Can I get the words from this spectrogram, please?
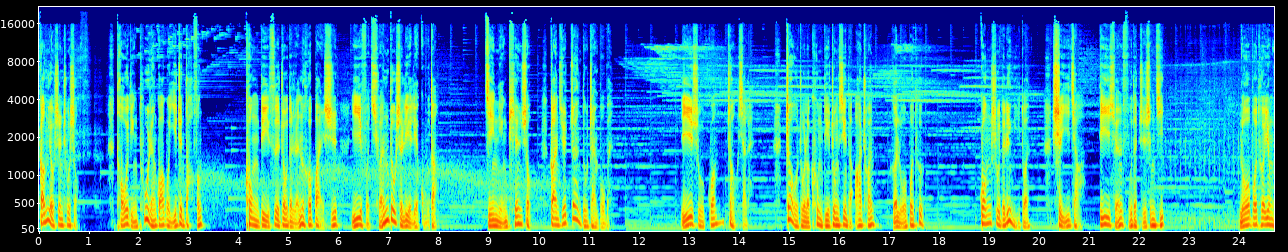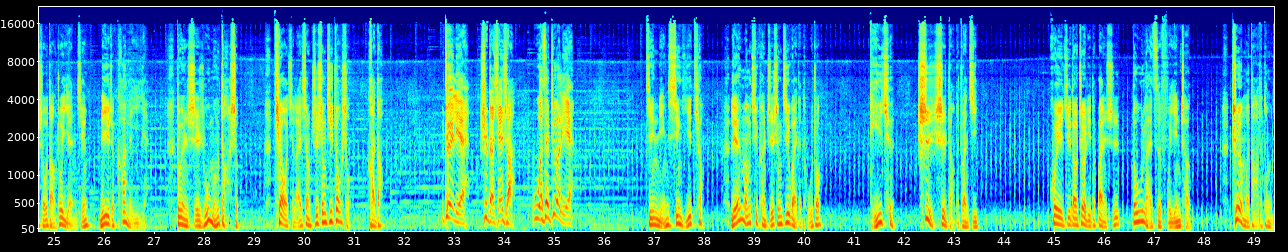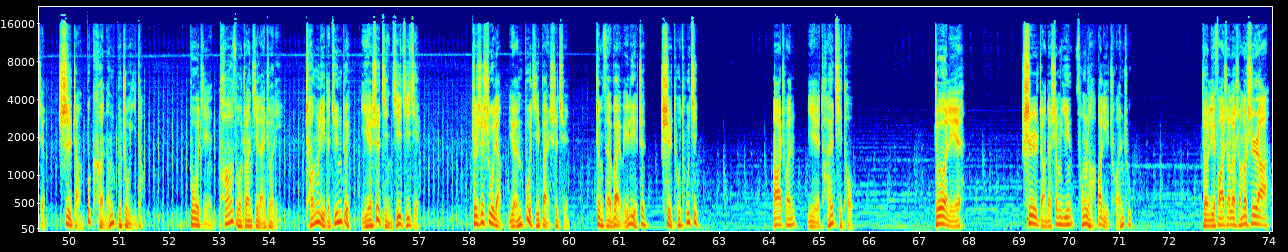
刚要伸出手。头顶突然刮过一阵大风，空地四周的人和半尸衣服全都是猎猎鼓荡。金宁偏瘦，感觉站都站不稳。一束光照下来，照住了空地中心的阿川和罗伯特。光束的另一端是一架低悬浮的直升机。罗伯特用手挡住眼睛，眯着看了一眼，顿时如蒙大赦，跳起来向直升机招手。喊道：“这里，市长先生，我在这里。”金宁心一跳，连忙去看直升机外的涂装，的确，是市长的专机。汇聚到这里的半师都来自福音城，这么大的动静，市长不可能不注意到。不仅他坐专机来这里，城里的军队也是紧急集结，只是数量远不及半师群。正在外围列阵，试图突进。阿川也抬起头。这里，市长的声音从喇叭里传出。这里发生了什么事啊？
